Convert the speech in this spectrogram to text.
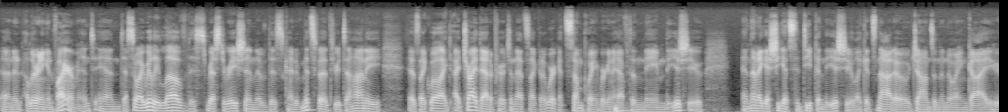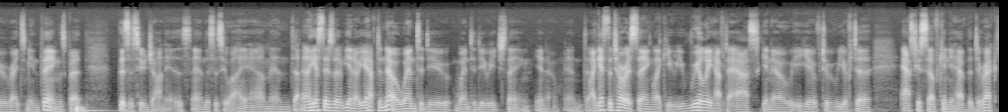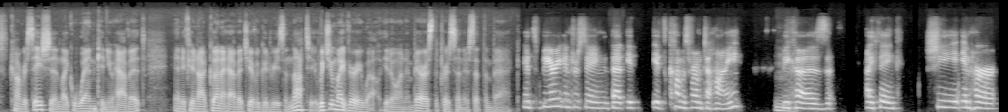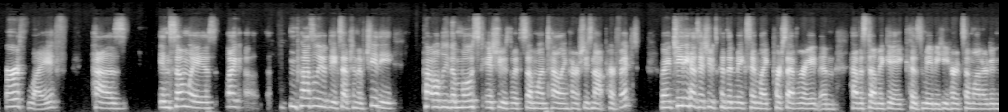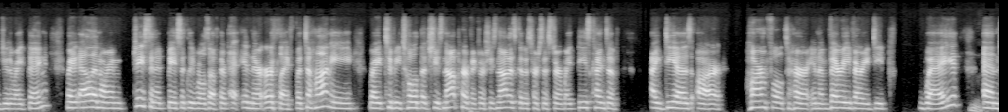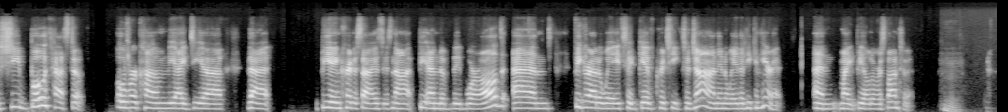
an, a learning environment. And so I really love this restoration of this kind of mitzvah through Tahani as like, well, I, I tried that approach and that's not going to work. At some point, we're going to have to name the issue. And then I guess she gets to deepen the issue. Like it's not, oh, John's an annoying guy who writes mean things, but this is who John is, and this is who I am, and uh, and I guess there's a you know you have to know when to do when to do each thing, you know, and uh, I guess the Torah is saying like you you really have to ask, you know, you have to you have to ask yourself, can you have the direct conversation, like when can you have it, and if you're not going to have it, you have a good reason not to, which you might very well. You don't want to embarrass the person or set them back. it's very interesting that it it comes from Tahani Mm. because I think she in her earth life has in some ways like possibly with the exception of Chidi probably the most issues with someone telling her she's not perfect right? Chidi has issues because it makes him like perseverate and have a stomach ache because maybe he hurt someone or didn't do the right thing right? Eleanor and Jason it basically rolls off their in their earth life. But Tahani right to be told that she's not perfect or she's not as good as her sister right? These kinds of ideas are harmful to her in a very very deep way. Hmm. and she both has to overcome the idea that being criticized is not the end of the world and figure out a way to give critique to John in a way that he can hear it and might be able to respond to it. Hmm.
